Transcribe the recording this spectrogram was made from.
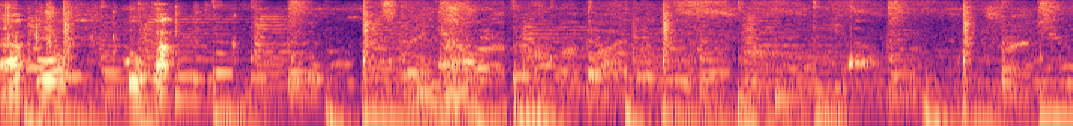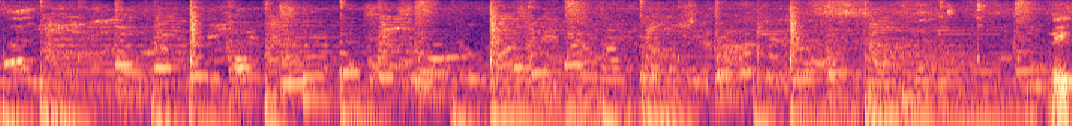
tapos, tuka. Okay.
